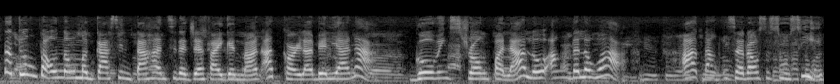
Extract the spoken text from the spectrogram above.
Tatlong taon nang magkasintahan sina Jeff Eigenman at Carla Beliana. Going strong palalo ang dalawa. At ang isa raw sa susi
